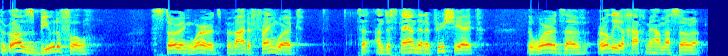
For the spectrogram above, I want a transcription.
The Rav's beautiful, stirring words provide a framework to understand and appreciate the words of earlier Chachmei HaMasora.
